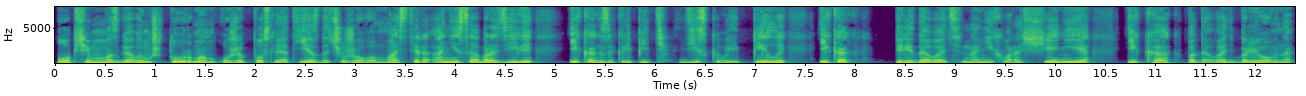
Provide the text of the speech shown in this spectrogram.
Общим мозговым штурмом уже после отъезда чужого мастера они сообразили и как закрепить дисковые пилы, и как передавать на них вращение, и как подавать бревна,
